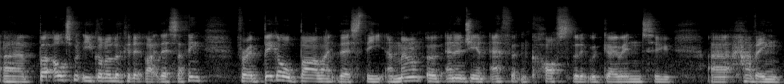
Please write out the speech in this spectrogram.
Uh, but ultimately, you've got to look at it like this. I think for a big old bar like this, the amount of energy and effort and cost that it would go into uh, having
